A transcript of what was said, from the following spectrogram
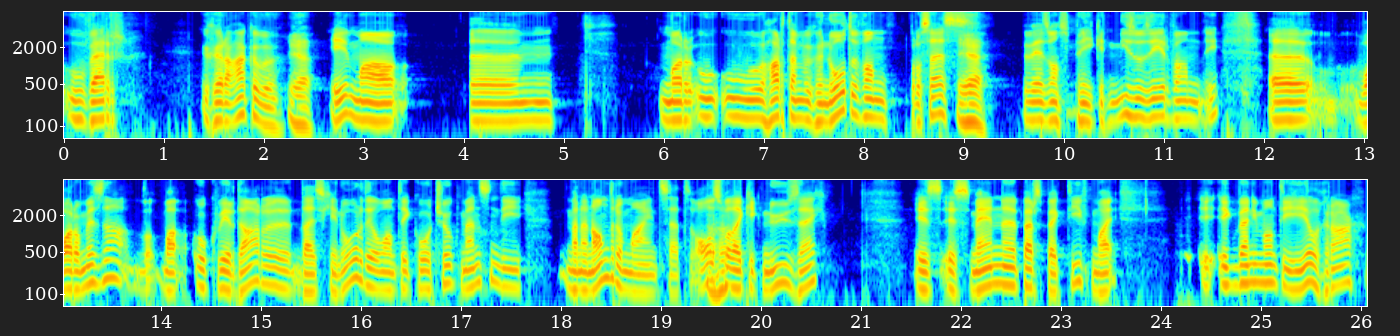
hoe ver geraken we. ja, maar ehm, maar hoe, hoe hard hebben we genoten van het proces? ja, wijze van spreken. Niet zozeer van, hé, eh, waarom is dat? Maar ook weer daar, eh, dat is geen oordeel, want ik coach ook mensen die met een andere mindset. Alles Aha. wat ik nu zeg, is, is mijn eh, perspectief, maar ik ben iemand die heel graag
